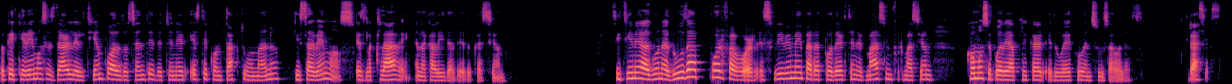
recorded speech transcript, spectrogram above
Lo que queremos es darle el tiempo al docente de tener este contacto humano que sabemos es la clave en la calidad de educación. Si tiene alguna duda, por favor, escríbeme para poder tener más información cómo se puede aplicar EduEco en sus aulas. Gracias.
